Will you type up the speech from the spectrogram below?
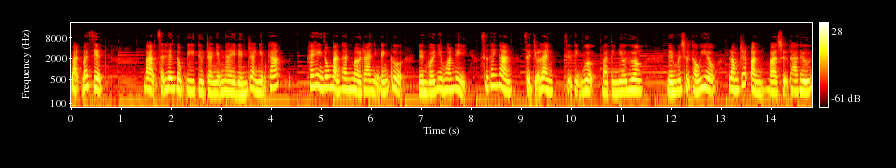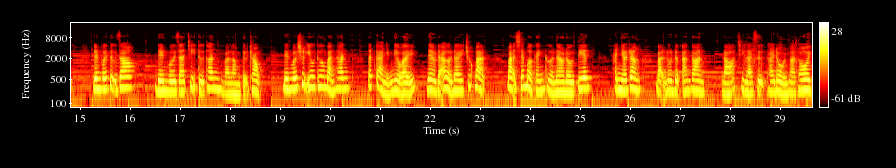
bạn bất diệt. Bạn sẽ liên tục đi từ trải nghiệm này đến trải nghiệm khác. Hãy hình dung bản thân mở ra những cánh cửa đến với niềm hoan hỷ, sự thanh thản, sự chữa lành, sự thịnh vượng và tình yêu thương, đến với sự thấu hiểu, lòng trắc ẩn và sự tha thứ, đến với tự do, đến với giá trị tự thân và lòng tự trọng, đến với sự yêu thương bản thân, Tất cả những điều ấy đều đã ở đây trước bạn. Bạn sẽ mở cánh cửa nào đầu tiên? Hãy nhớ rằng bạn luôn được an toàn, đó chỉ là sự thay đổi mà thôi.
